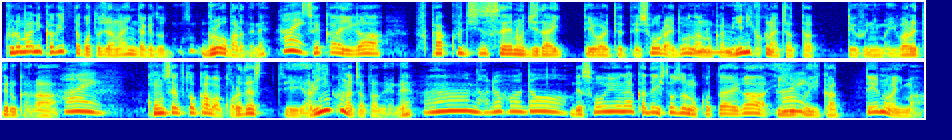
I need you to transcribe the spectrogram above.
車に限ったことじゃないんだけどグローバルでねはい。世界が不確実性の時代って言われてて将来どうなるのかうん見えにくくなっちゃったっていうふうに今言われてるから、はいコンセプトカバーこれですってやりにくくなっちゃったんだよね。うーんなるほどでそういう中で一つの答えがはい EV 化っていうのが今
